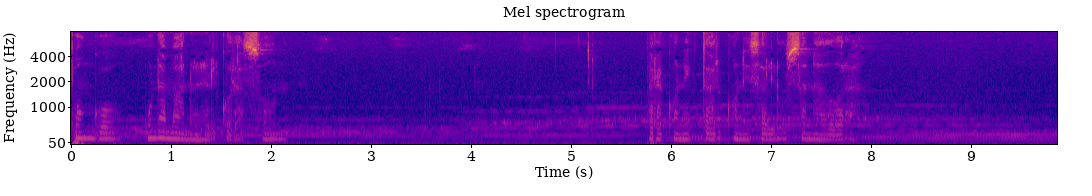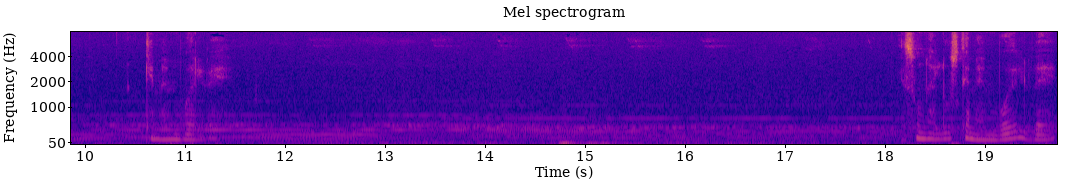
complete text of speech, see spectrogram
pongo una mano en el corazón para conectar con esa luz sanadora que me envuelve. Es una luz que me envuelve,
